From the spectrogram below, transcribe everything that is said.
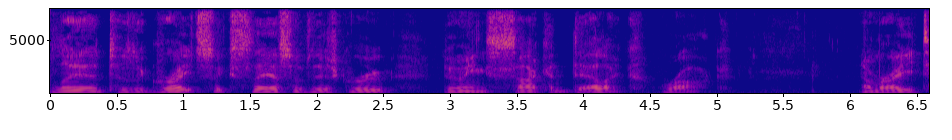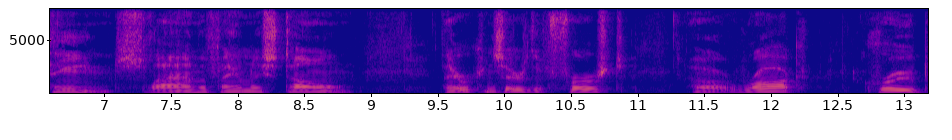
led to the great success of this group doing psychedelic rock. Number 18, Sly and the Family Stone. They were considered the first uh, rock group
